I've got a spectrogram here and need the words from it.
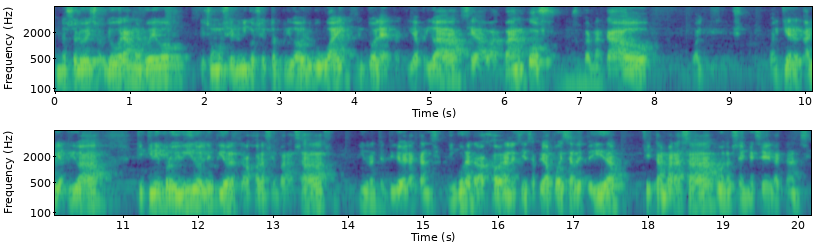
no solo eso, logramos luego que somos el único sector privado del Uruguay en toda la actividad privada, sea bancos, supermercados, cualquier, área privada, que tiene prohibido el despido de las trabajadoras embarazadas y durante el periodo de lactancia. Ninguna trabajadora en la ciencia privada puede ser despedida si está embarazada o en los seis meses de lactancia.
